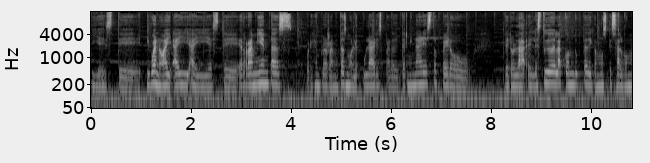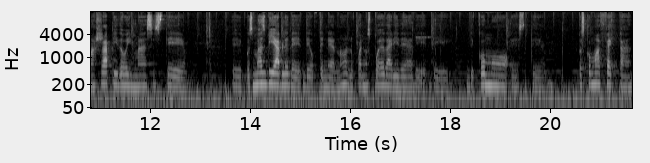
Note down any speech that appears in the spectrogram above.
Y, este, y bueno, hay, hay, este, herramientas, por ejemplo, herramientas moleculares para determinar esto, pero, pero el estudio de la conducta, digamos que es algo más rápido y más, este, eh, pues más viable de, obtener, ¿no? Lo cual nos puede dar idea de, de cómo, este, pues cómo afecta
